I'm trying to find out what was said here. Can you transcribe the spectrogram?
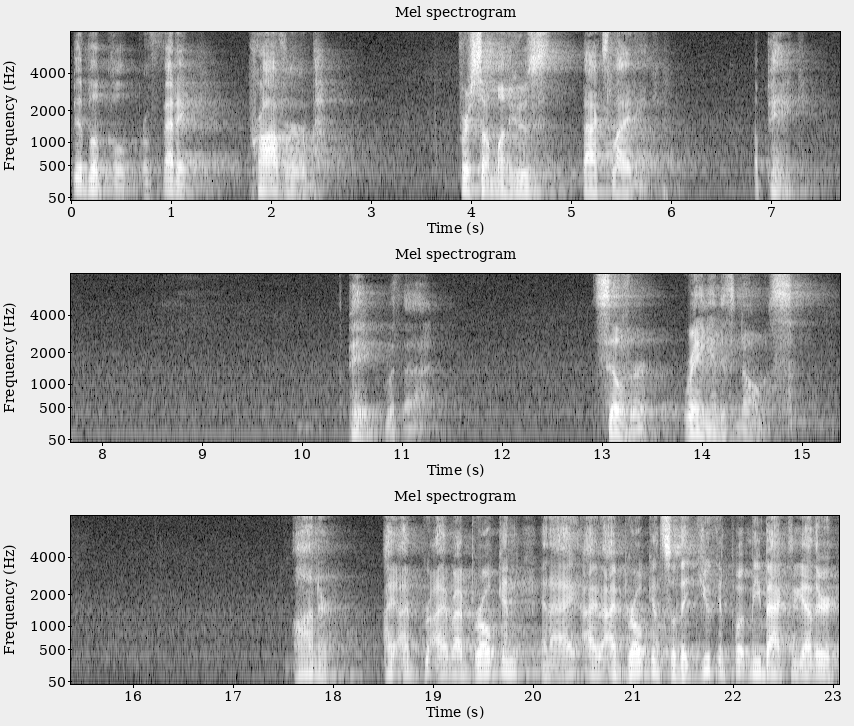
biblical, prophetic proverb for someone who's backsliding. A pig. A pig with a silver ring in his nose. Honor I, I, I'm broken and I, I, I'm broken so that you can put me back together,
